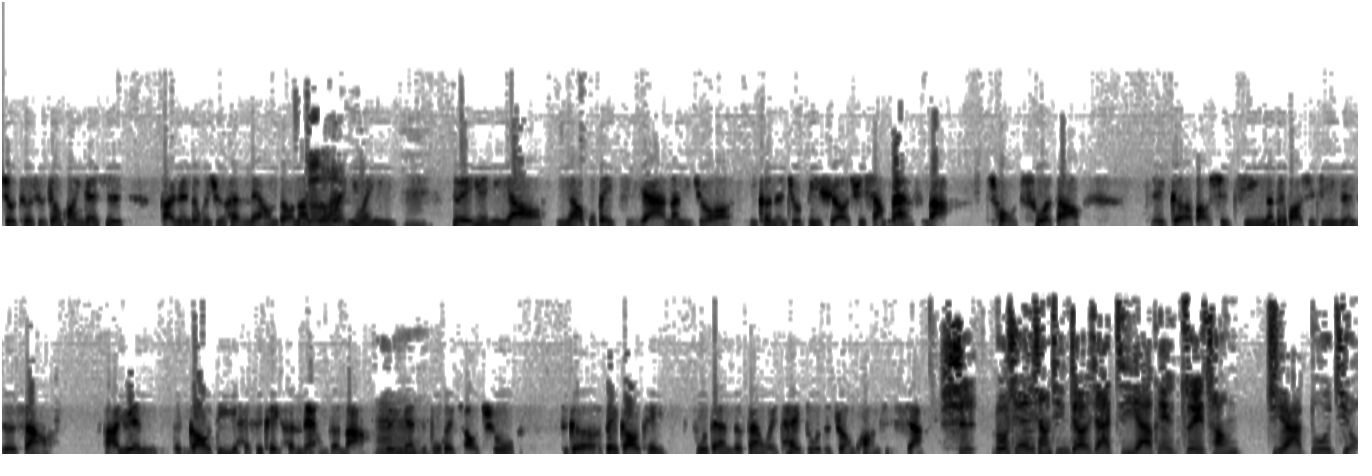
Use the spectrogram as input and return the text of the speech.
是有特殊状况，应该是法院都会去衡量的。那各位，因为你，嗯，对，因为你要你要不被羁押，那你就你可能就必须要去想办法筹措到这个保释金。那这个保释金原则上。法院的高低还是可以衡量的啦，所以应该是不会超出这个被告可以负担的范围太多的状况之下。是罗先生想请教一下，羁押可以最长羁押多久？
